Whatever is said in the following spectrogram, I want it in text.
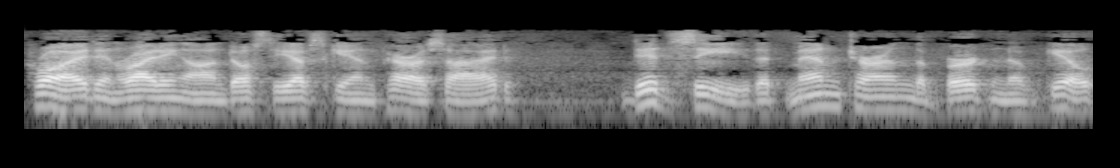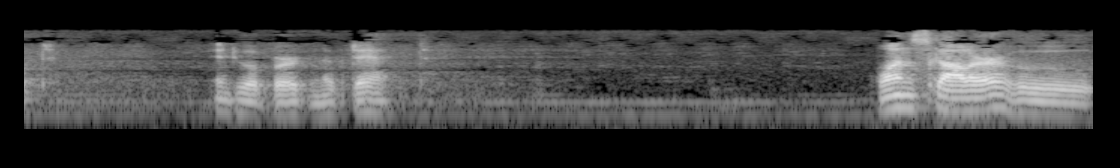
Freud, in writing on Dostoevsky and parricide, did see that men turn the burden of guilt into a burden of debt. One scholar who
